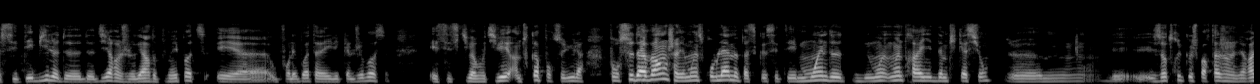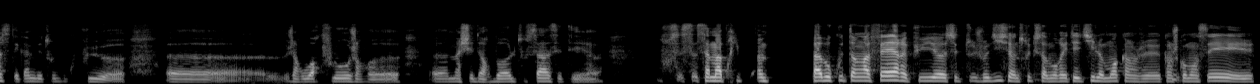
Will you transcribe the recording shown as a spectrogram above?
C'est débile de, dire je le garde pour mes potes et ou pour les boîtes avec lesquelles je bosse. Et c'est ce qui va motiver, en tout cas pour celui-là. Pour ceux d'avant, j'avais moins ce problème parce que c'était moins de moins, moins de travail d'implication. Les, autres trucs que je partage en général, c'était quand même des trucs beaucoup plus genre workflow, genre euh, Ball, tout ça. C'était ça m'a pris un pas beaucoup de temps à faire et puis euh, je me dis c'est un truc ça m'aurait été utile moi quand je quand je commençais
